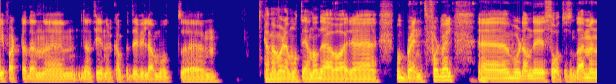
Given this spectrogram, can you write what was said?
i farta den, eh, den 4-0-kampen til Villa mot eh, ja, Hvem var det mot igjen? Det var eh, mot Brentford, vel. Eh, hvordan de så ut og sånt der. Men,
